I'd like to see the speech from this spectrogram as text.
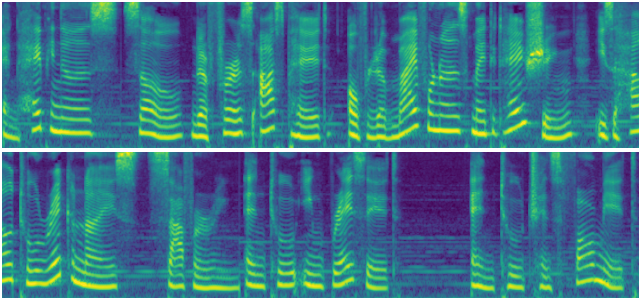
and happiness. So, the first aspect of the mindfulness meditation is how to recognize suffering and to embrace it and to transform it.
